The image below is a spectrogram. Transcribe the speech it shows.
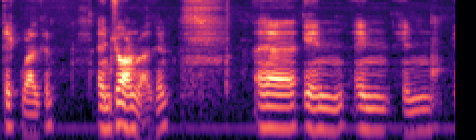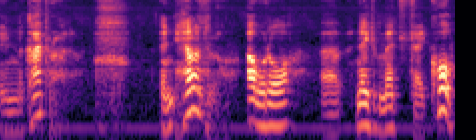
Dick Rogan and John Rogan, uh, in, in, in, in the Kaipara, in Helensville, Awaroa, uh, Native Magistrate Court.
